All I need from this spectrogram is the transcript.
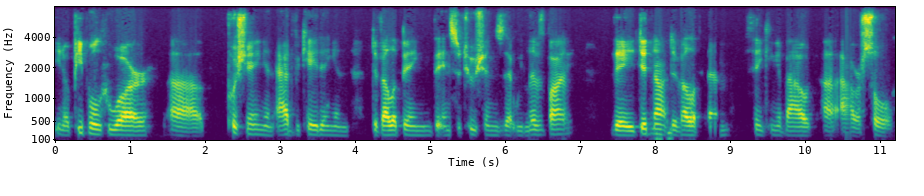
you know, people who are uh, pushing and advocating and developing the institutions that we live by. They did not develop them thinking about uh, our soul.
